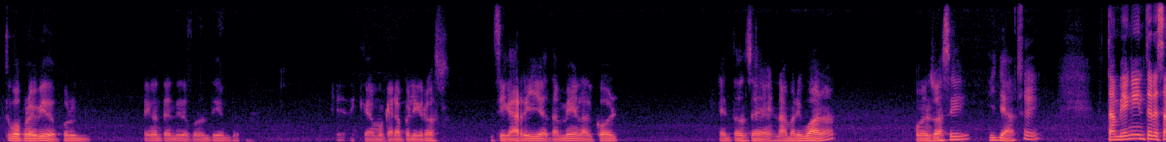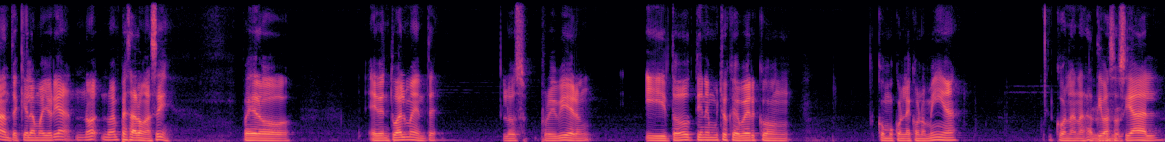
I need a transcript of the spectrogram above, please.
estuvo prohibido por un, tengo entendido, por un tiempo. Que como que era peligroso. El cigarrillo también, el alcohol. Entonces, la marihuana comenzó así y ya. Sí. También es interesante que la mayoría no, no empezaron así, pero eventualmente los prohibieron y todo tiene mucho que ver con como con la economía, con la narrativa social.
